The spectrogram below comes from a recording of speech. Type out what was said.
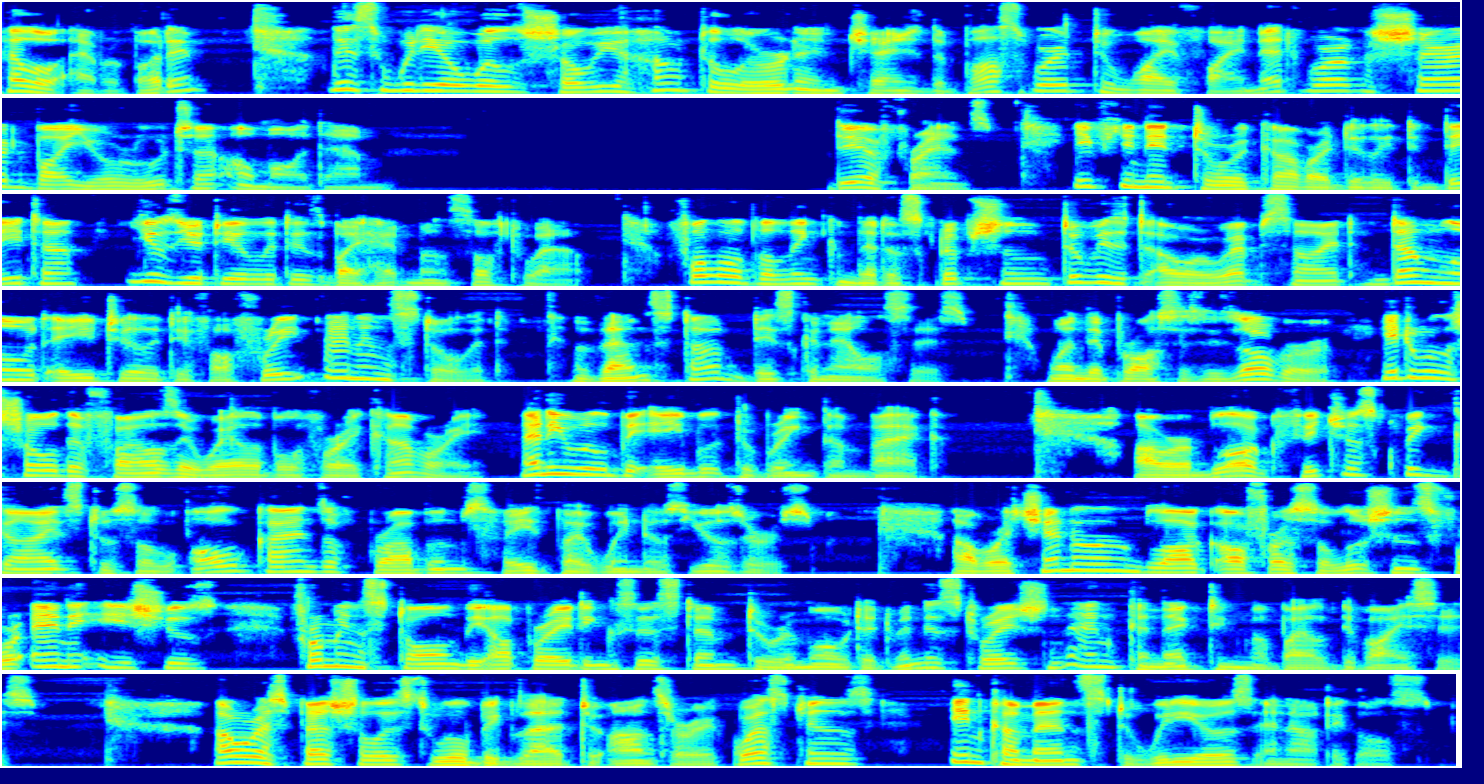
Hello everybody! This video will show you how to learn and change the password to Wi-Fi network shared by your router or modem. Dear friends, if you need to recover deleted data, use Utilities by Hetman Software. Follow the link in the description to visit our website, download a utility for free and install it. Then start disk analysis. When the process is over, it will show the files available for recovery, and you will be able to bring them back. Our blog features quick guides to solve all kinds of problems faced by Windows users. Our channel and blog offer solutions for any issues, from installing the operating system to remote administration and connecting mobile devices. Our specialists will be glad to answer your questions in comments to videos and articles.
